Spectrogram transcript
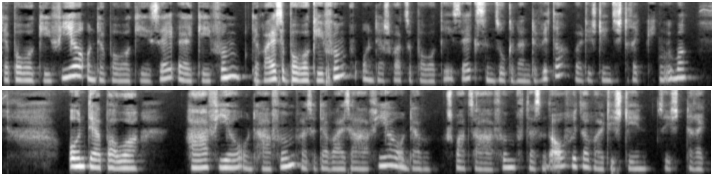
Der Bauer G4 und der Bauer G6, äh, G5, der weiße Bauer G5 und der schwarze Bauer G6 sind sogenannte Witter, weil die stehen sich direkt gegenüber. Und der Bauer H4 und H5, also der weiße H4 und der schwarze H5, das sind auch Witter, weil die stehen sich direkt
